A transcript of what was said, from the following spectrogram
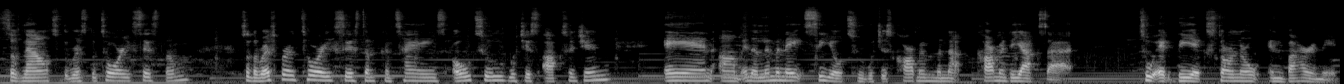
So now to the respiratory system. So the respiratory system contains O2, which is oxygen, and um, it eliminates CO2, which is carbon mono- carbon dioxide, to the external environment.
